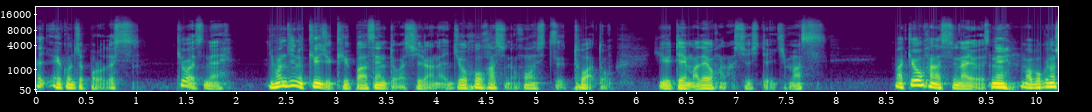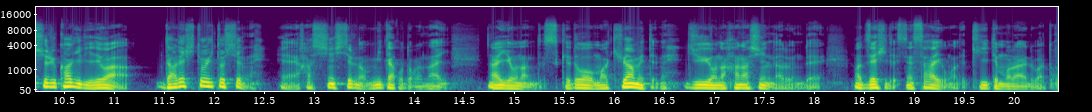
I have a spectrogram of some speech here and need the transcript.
はい、えー、こんにちは、ポロです。今日はですね、日本人の99%が知らない情報発信の本質とはというテーマでお話ししていきます。まあ、今日お話しする内容ですね、まあ、僕の知る限りでは、誰一人としてね、え、発信してるのを見たことがない内容なんですけど、まあ、極めてね、重要な話になるんで、まあ、ぜひですね、最後まで聞いてもらえればと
